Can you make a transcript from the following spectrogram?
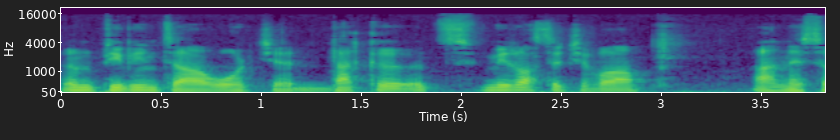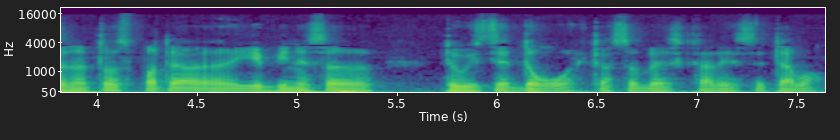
în privința orice. Dacă îți miroase ceva a nesănătos, poate e bine să te uiți de două ori ca să vezi care este treaba.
